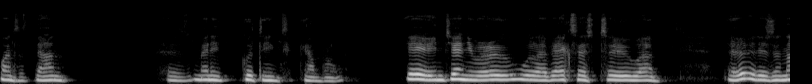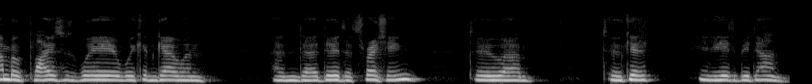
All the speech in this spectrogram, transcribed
once it's done, there's many good things to come from it. Yeah, in January we'll have access to. Um, there's a number of places where we can go and and uh, do the threshing to um, to get it in here to be done.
